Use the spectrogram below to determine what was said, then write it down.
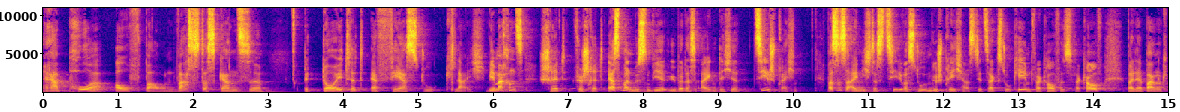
Rapport aufbauen. Was das Ganze bedeutet, erfährst du gleich. Wir machen es Schritt für Schritt. Erstmal müssen wir über das eigentliche Ziel sprechen. Was ist eigentlich das Ziel, was du im Gespräch hast? Jetzt sagst du, okay, im Verkauf ist Verkauf, bei der Bank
